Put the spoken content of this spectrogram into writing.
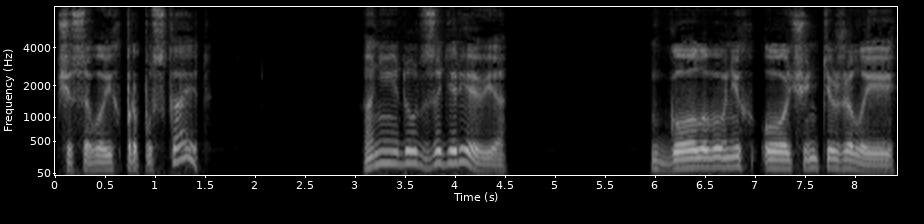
Часовой их пропускает? — они идут за деревья. Головы у них очень тяжелые.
